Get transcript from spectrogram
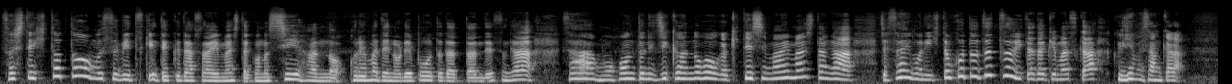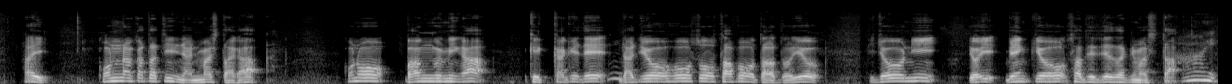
そして人と結びつけてくださいましたこの C 班のこれまでのレポートだったんですが、さあもう本当に時間の方が来てしまいましたが、じゃあ最後に一言ずついただけますか？栗山さんから。はい、こんな形になりましたが、この番組がきっかけでラジオ放送サポーターという非常に良い勉強をさせていただきました。はい、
